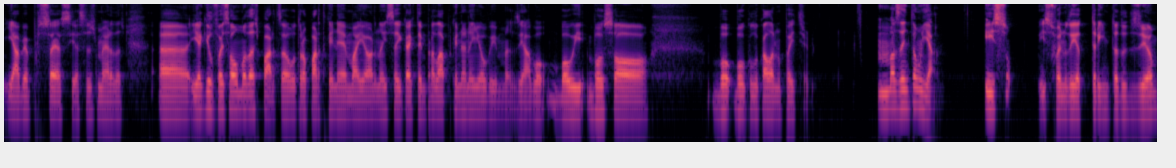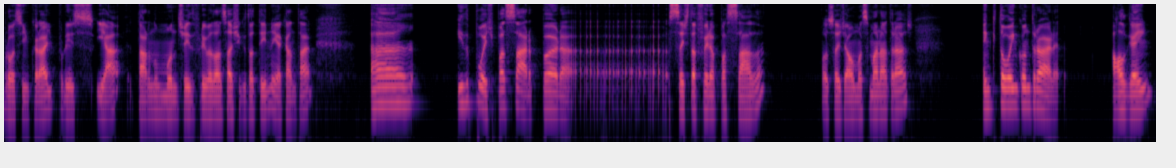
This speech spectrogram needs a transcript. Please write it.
ia haver processo e essas merdas. Uh, e aquilo foi só uma das partes, a outra parte que ainda é maior, nem sei o que é que tem para lá porque ainda nem ouvi, mas já, vou, vou, vou só. Vou, vou colocá-la no Patreon. Mas então, já. Isso isso foi no dia 30 de dezembro, ou assim, caralho. Por isso, já, yeah, estar num monte cheio de frio a dançar chicotina e a cantar. Uh, e depois passar para sexta-feira passada, ou seja, há uma semana atrás, em que estou a encontrar alguém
